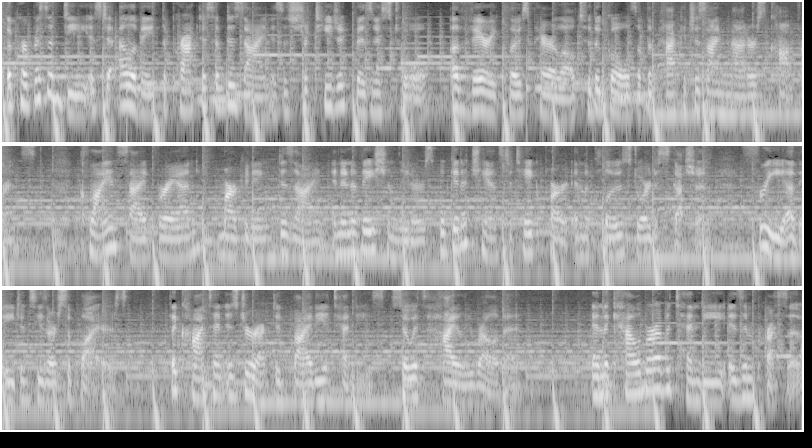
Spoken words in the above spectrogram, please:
The purpose of D is to elevate the practice of design as a strategic business tool, a very close parallel to the goals of the Package Design Matters conference. Client side brand, marketing, design, and innovation leaders will get a chance to take part in the closed door discussion, free of agencies or suppliers. The content is directed by the attendees, so it's highly relevant. And the caliber of attendee is impressive,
